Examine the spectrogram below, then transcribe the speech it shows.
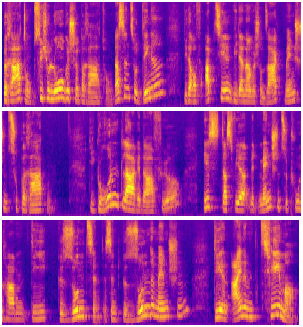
Beratung, psychologische Beratung, das sind so Dinge, die darauf abzielen, wie der Name schon sagt, Menschen zu beraten. Die Grundlage dafür ist, dass wir mit Menschen zu tun haben, die gesund sind. Es sind gesunde Menschen, die in einem Thema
